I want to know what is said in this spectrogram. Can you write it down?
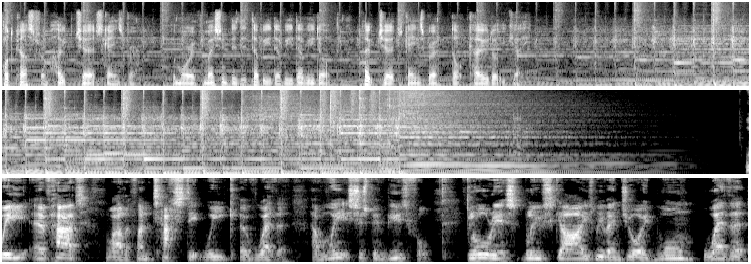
podcast from Hope Church Gainsborough. For more information, visit www.hopechurchgainsborough.co.uk. We have had, well, a fantastic week of weather, haven't we? It's just been beautiful. Glorious blue skies, we've enjoyed warm weather,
